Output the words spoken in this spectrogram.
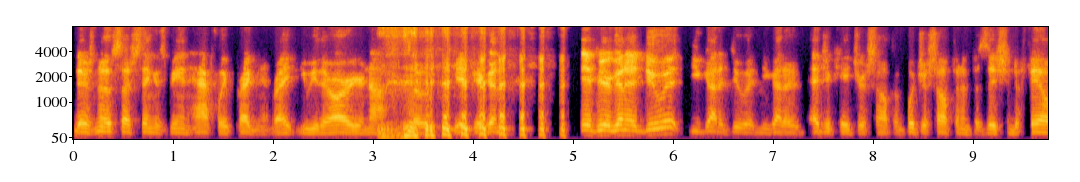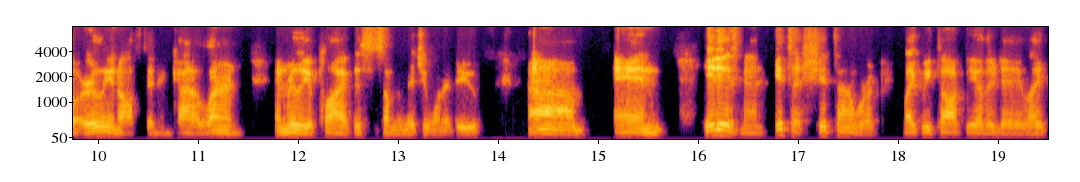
there's no such thing as being halfway pregnant, right? You either are or you're not. So if you're gonna if you're gonna do it, you got to do it, and you got to educate yourself and put yourself in a position to fail early and often, and kind of learn and really apply if this is something that you want to do. Um, and it is, man, it's a shit ton of work. Like we talked the other day, like,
